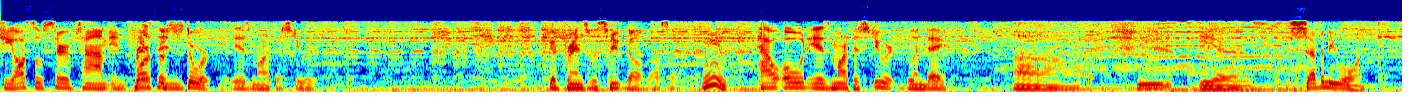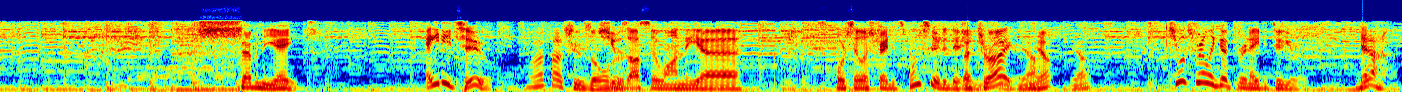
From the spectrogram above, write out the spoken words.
She also served time in prison. Martha Stewart. It is Martha Stewart. Good friends with Snoop Dogg, also. Mm. How old is Martha Stewart, Glen Day? Uh, she is 71. Seventy-eight. 82. Well, I thought she was older. She was also on the uh, Sports Illustrated swimsuit edition. That's right. year. Yep. Yeah. She looks really good for an 82 year old. Definitely.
